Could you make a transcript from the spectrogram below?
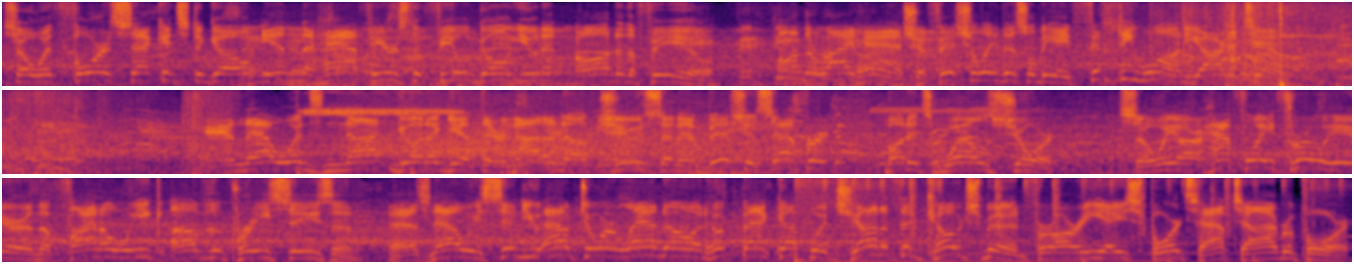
So with four seconds to go in the half, here's the field goal unit onto the field. On the right hash, officially this will be a 51-yard attempt. And that one's not going to get there. Not enough juice and ambitious effort, but it's well short. So we are halfway through here in the final week of the preseason. As now we send you out to Orlando and hook back up with Jonathan Coachman for our EA Sports Halftime Report.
